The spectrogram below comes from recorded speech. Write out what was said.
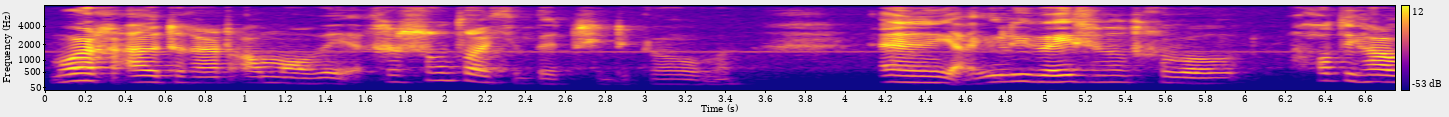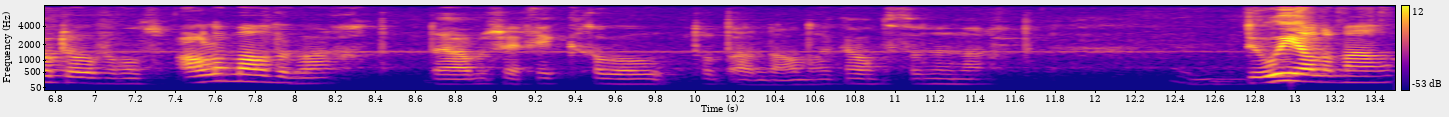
Morgen uiteraard allemaal weer gezond uit je bed zien te komen. En ja, jullie weten het gewoon. God die houdt over ons allemaal de wacht. Daarom zeg ik gewoon tot aan de andere kant van de nacht. Doei allemaal!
